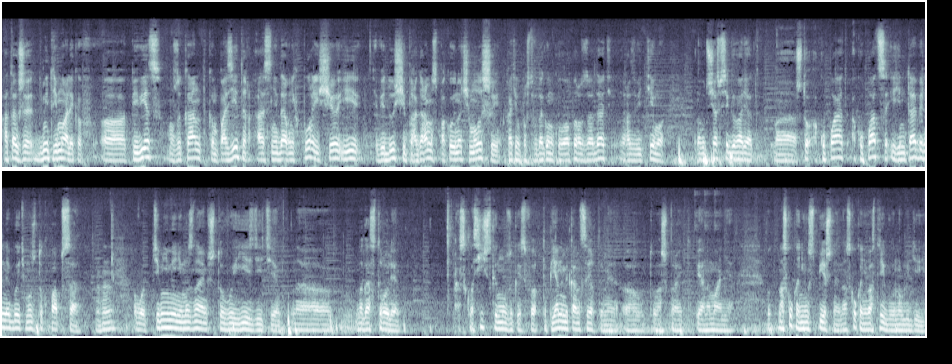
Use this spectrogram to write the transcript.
а также Дмитрий Маликов, э, певец, музыкант, композитор, а с недавних пор еще и ведущий программы «Спокойной ночи, малыши». Хотел просто вдогонку вопрос задать, развить тему. Но вот сейчас все говорят, э, что окупать, окупаться и рентабельной быть может только попса. Вот. Тем не менее, мы знаем, что вы ездите на, на гастроли с классической музыкой, с фортепианными концертами, э, вот ваш проект «Пианомания». Вот насколько они успешны, насколько они востребованы у людей?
